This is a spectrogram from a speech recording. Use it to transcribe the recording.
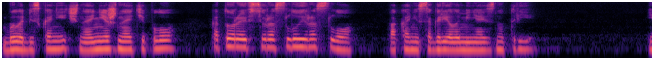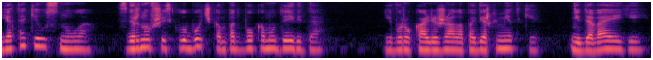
Было бесконечное нежное тепло, которое все росло и росло, пока не согрело меня изнутри. Я так и уснула, свернувшись клубочком под боком у Дэвида. Его рука лежала поверх метки, не давая ей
